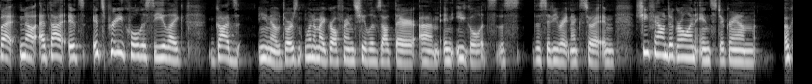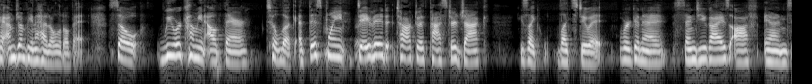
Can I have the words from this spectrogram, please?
But no, at that it's it's pretty cool to see like God's you know doors. One of my girlfriends, she lives out there um, in Eagle. It's this the city right next to it, and she found a girl on Instagram. Okay, I'm jumping ahead a little bit. So we were coming out there to look. At this point, David talked with Pastor Jack. He's like, "Let's do it." We're going to send you guys off and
